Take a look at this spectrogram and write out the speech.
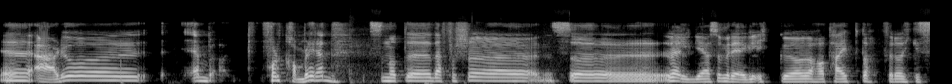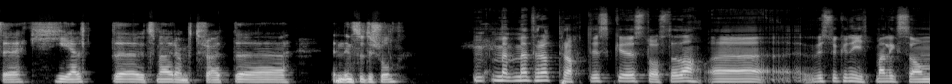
eh, er det jo folk kan bli redd. sånn at uh, Derfor så, så, velger jeg som regel ikke å ha teip, da, for å ikke se helt uh, ut som jeg har rømt fra et, uh, en institusjon. Men, men, fra et praktisk eh, ståsted, da. Uh, hvis du kunne gitt meg liksom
